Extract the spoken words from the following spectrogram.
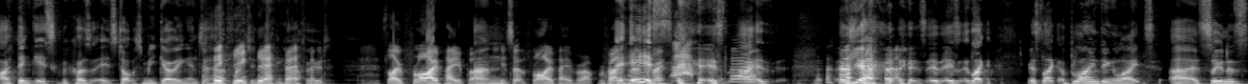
I think it's because it stops me going into her fridge and eating her food. It's like fly paper. And- she took fly paper up. front It is. it's, like- it's- yeah. It's, it's, it's like it's like a blinding light. Uh, as soon as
